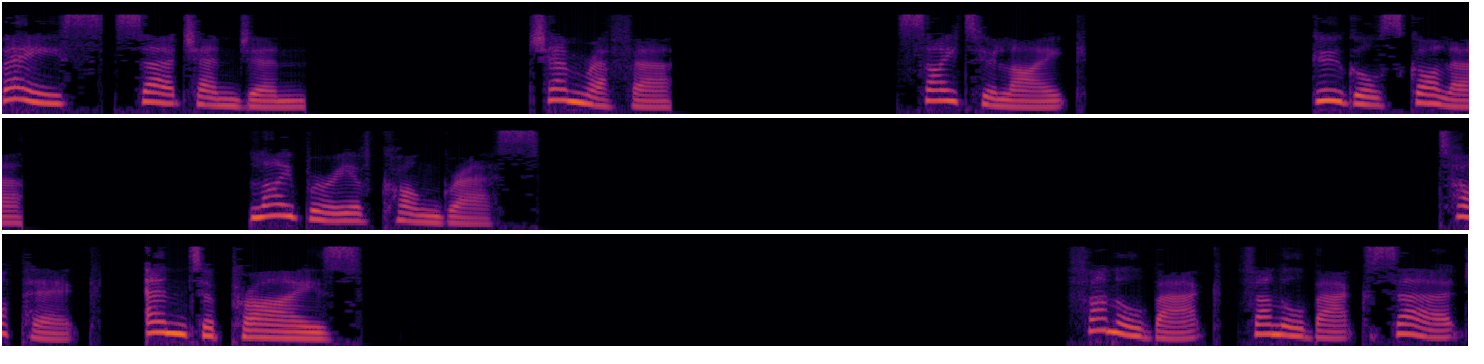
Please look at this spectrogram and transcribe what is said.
Base search engine. Chemrefer. CiteULike Google Scholar. Library of Congress. Topic. Enterprise. Funnelback, Funnelback Search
